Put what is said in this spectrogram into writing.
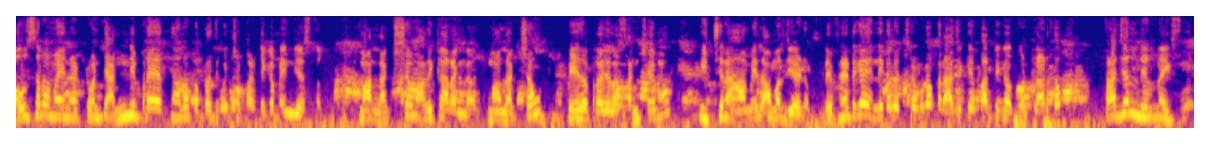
అవసరమైనటువంటి అన్ని ప్రయత్నాలు ఒక ప్రతిపక్ష పార్టీగా మేము చేస్తాం. మా లక్ష్యం అధికారం కాదు. మా లక్ష్యం పేద ప్రజల సంక్షేమం ఇచ్చిన హామీలు అమలు చేయడం. డెఫినెట్గా ఎన్నికలు వచ్చినప్పుడు ఒక రాజకీయ పార్టీగా కొట్లాడతాం. ప్రజలు నిర్ణయిస్తారు.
